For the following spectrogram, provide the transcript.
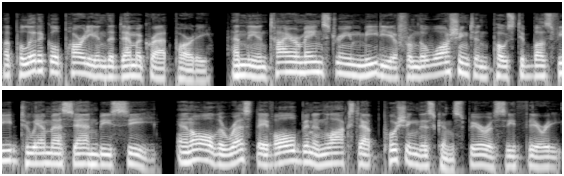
a political party in the Democrat Party, and the entire mainstream media from the Washington Post to BuzzFeed to MSNBC, and all the rest. They've all been in lockstep pushing this conspiracy theory,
